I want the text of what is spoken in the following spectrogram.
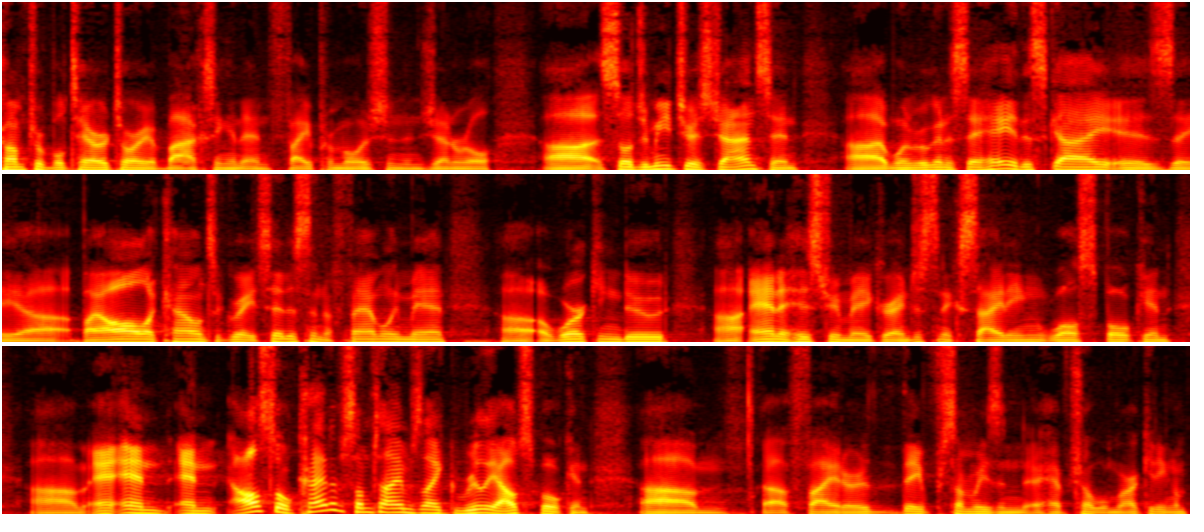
comfortable territory of boxing and, and fight promotion in general. Uh, so Demetrious Johnson, uh, when we're going to say, hey, this guy is a, uh, by all accounts, a great citizen, a family man, uh, a working dude, uh, and a history maker, and just an exciting, well-spoken, um, and, and and also kind of sometimes like really outspoken um, uh, fighter. They for some reason have trouble marketing him.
